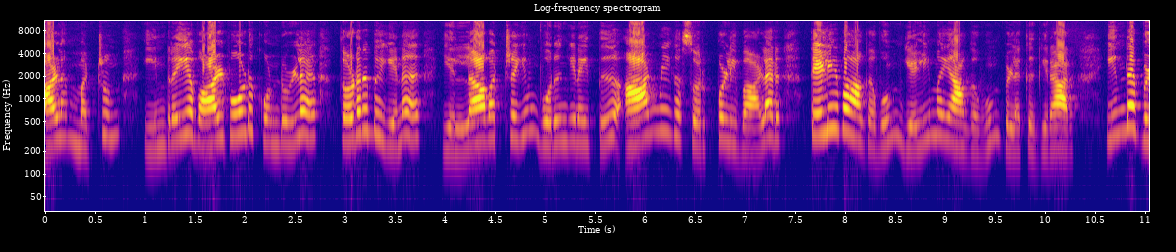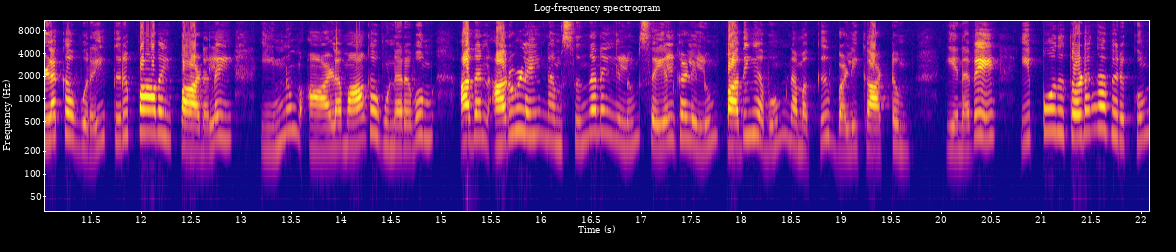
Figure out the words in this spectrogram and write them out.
ஆழம் மற்றும் இன்றைய வாழ்வோடு கொண்டுள்ள உள்ள தொடர்பு என எல்லாவற்றையும் ஒருங்கிணைத்து ஆன்மீக சொற்பொழிவாளர் தெளிவாகவும் எளிமையாகவும் விளக்குகிறார். இந்த விளக்க உரை திருப்பாவை பாடலை இன்னும் ஆழமாக உணரவும் அதன் அருளை நம் சிந்தனையிலும் செயல்களிலும் பதியவும் நமக்கு வழிகாட்டும். எனவே இப்போது தொடங்கவிருக்கும்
